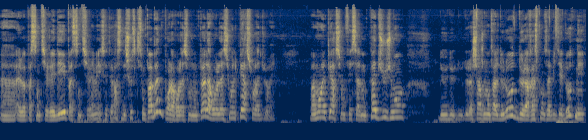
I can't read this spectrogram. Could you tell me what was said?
Euh, elle va pas se sentir aidée, pas se sentir aimée, etc. C'est des choses qui sont pas bonnes pour la relation. Donc là, la relation, elle perd sur la durée. Vraiment, elle perd si on fait ça. Donc pas de jugement de, de, de la charge mentale de l'autre, de la responsabilité de l'autre, mais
